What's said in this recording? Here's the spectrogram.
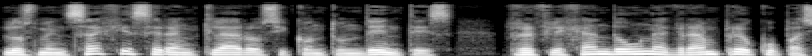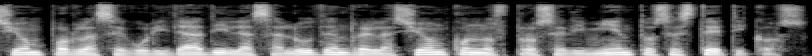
Los mensajes eran claros y contundentes, reflejando una gran preocupación por la seguridad y la salud en relación con los procedimientos estéticos.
